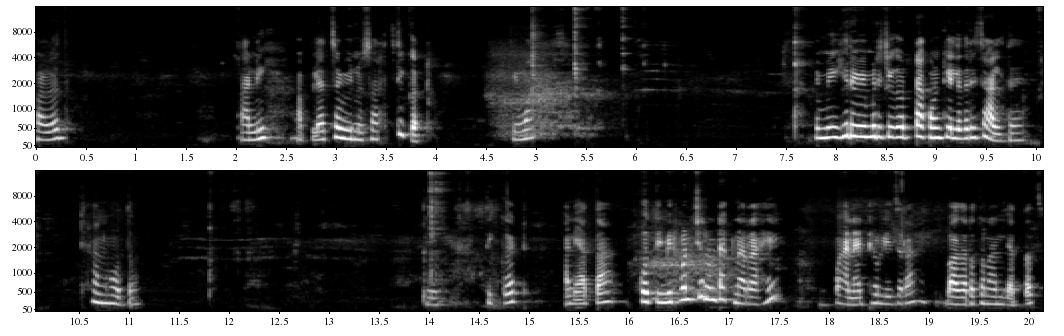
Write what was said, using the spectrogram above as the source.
हळद आणि आपल्या चवीनुसार तिखट किंवा तुम्ही हिरवी मिरची टाकून केलं तरी चालतंय. छान होतं. तिखट आणि आता कोथिंबीर पण चिरून टाकणार आहे. पाण्यात ठेवली जरा बाजारातून आणली आत्ताच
